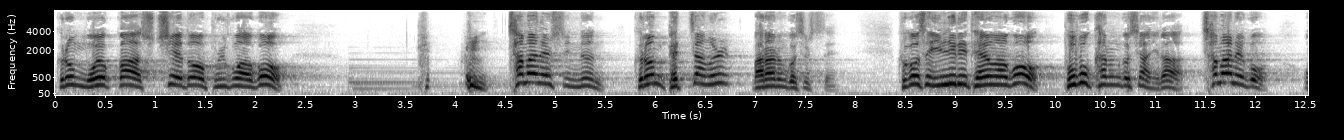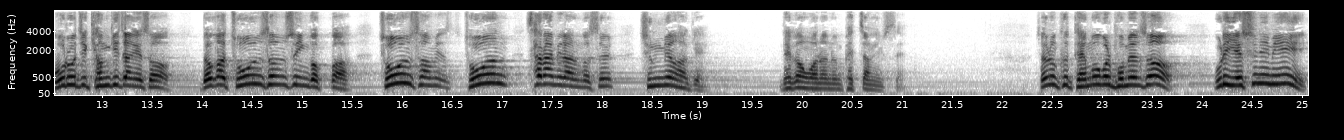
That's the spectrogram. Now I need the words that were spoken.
그런 모욕과 수치에도 불구하고 참아낼 수 있는 그런 배짱을 말하는 것일세. 그것에 일일이 대응하고 보복하는 것이 아니라 참아내고 오로지 경기장에서 너가 좋은 선수인 것과 좋은, 사람, 좋은 사람이라는 것을 증명하게 내가 원하는 배짱일세. 저는 그 대목을 보면서 우리 예수님이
